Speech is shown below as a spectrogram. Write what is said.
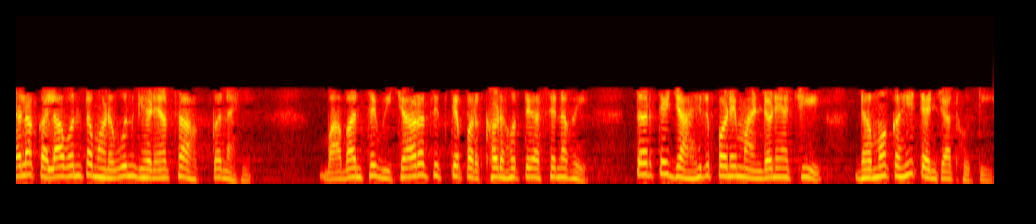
त्याला कलावंत म्हणवून घेण्याचा हक्क नाही. बाबांचे विचारच इतके परखड होते असे नव्हे तर ते जाहीरपणे मांडण्याची धमकही त्यांच्यात होती.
